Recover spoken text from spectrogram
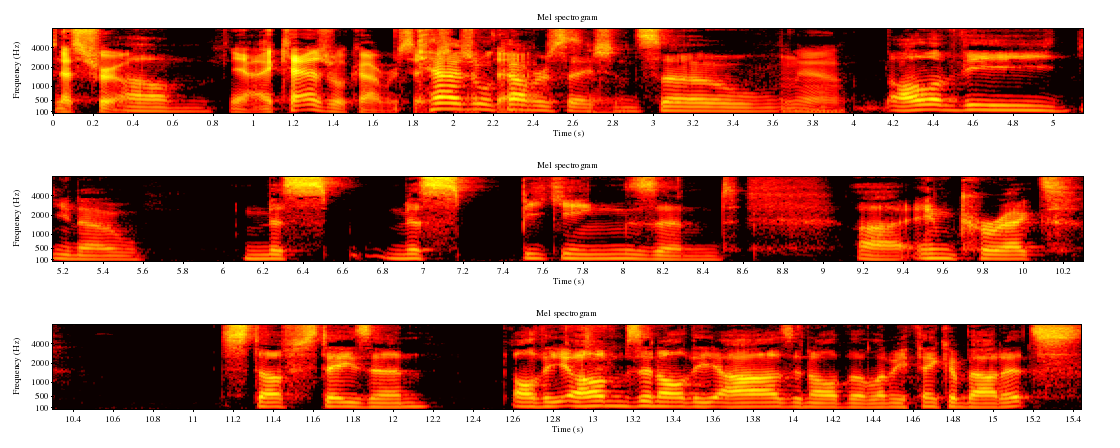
That's true. Um yeah, a casual conversation. casual at that, so, conversation. So, yeah. all of the, you know, mis misspeakings and uh incorrect stuff stays in. All the ums and all the ahs and all the let me think about it.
